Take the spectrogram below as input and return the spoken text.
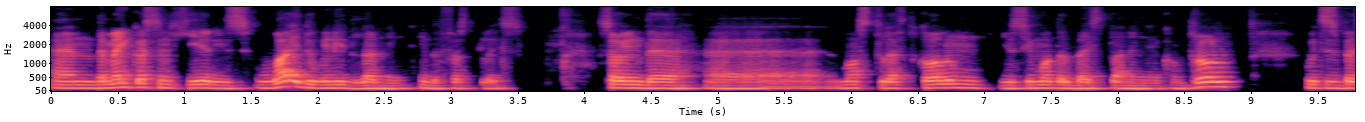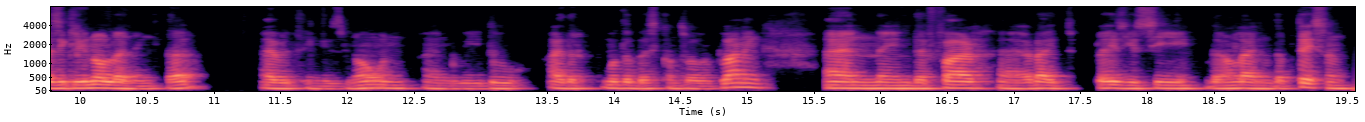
and the main question here is why do we need learning in the first place? So in the uh, most left column, you see model-based planning and control, which is basically no learning there. Everything is known and we do either model-based control or planning. And in the far uh, right place, you see the online adaptation,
